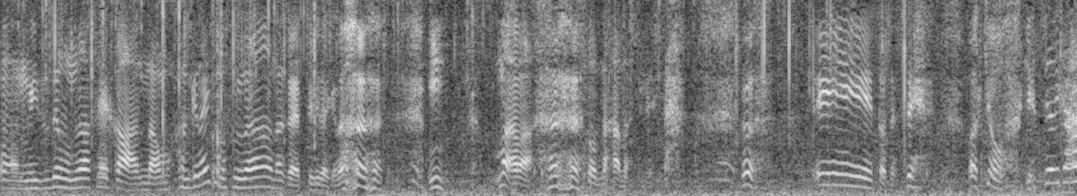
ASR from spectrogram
うん、水でも濡らせえか。なんも関係ない気もするななんかやってみたけど。うん、まあまあ、そんな話でした。うん、えーとですね、まあ今日、月曜日か。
